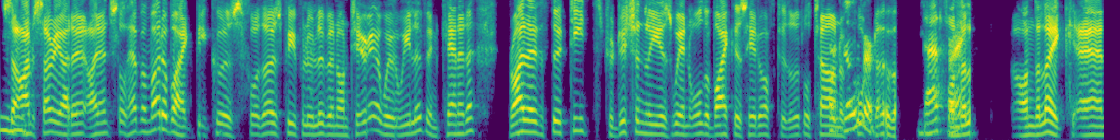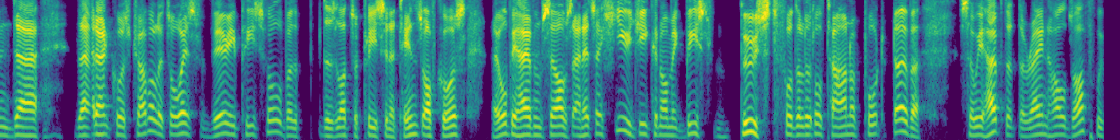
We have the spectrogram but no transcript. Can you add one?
Mm-hmm. So I'm sorry I don't I don't still have a motorbike because for those people who live in Ontario, where we live in Canada, Friday the 13th traditionally is when all the bikers head off to the little town of Dover. Port Dover. That's right. On the, on the lake, and uh, they don't cause trouble. It's always very peaceful, but there's lots of police in attendance, of course. They all behave themselves, and it's a huge economic beast boost for the little town of Port Dover. So we hope that the rain holds off. We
